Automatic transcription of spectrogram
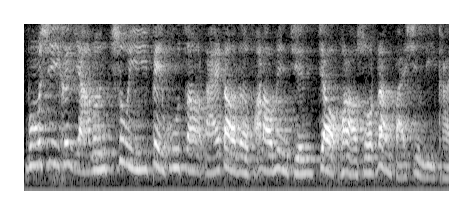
摩西跟亚伦出于被呼召，来到了法老面前，叫法老说：让百姓离开。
